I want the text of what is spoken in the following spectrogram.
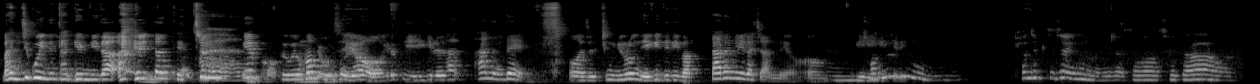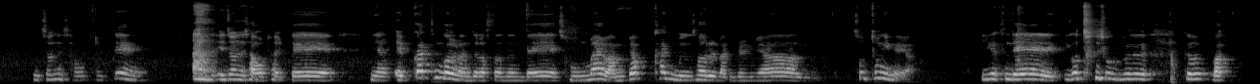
만지고 있는 단계입니다. 일단 음, 대충 맞아요. 어, 그것만 그런 보세요. 경우가 이렇게 얘기를 하, 는데 어, 지금 이런 얘기들이 막 다른 일 같지 않네요. 어, 음, 이 얘기들이. 저는 편집 디자인은 아니라서 제가 예전에 작업할 때 예전에 작업할 때 그냥 앱 같은 걸 만들었었는데 정말 완벽한 문서를 만들면 소통이 돼요. 이게 근데 이것도 좀그막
